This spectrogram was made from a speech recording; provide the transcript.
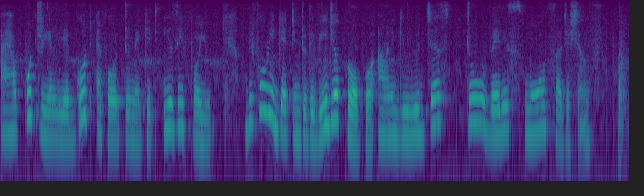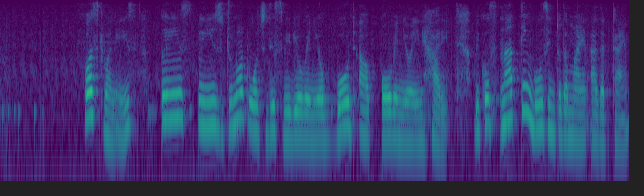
I have put really a good effort to make it easy for you. Before we get into the video proper, I want to give you just two very small suggestions. First one is please please do not watch this video when you're bored up or when you're in hurry because nothing goes into the mind at that time.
